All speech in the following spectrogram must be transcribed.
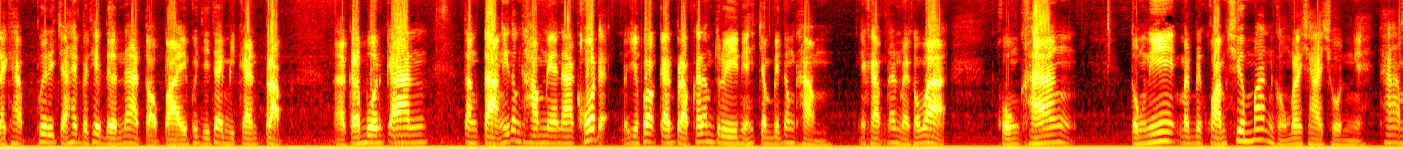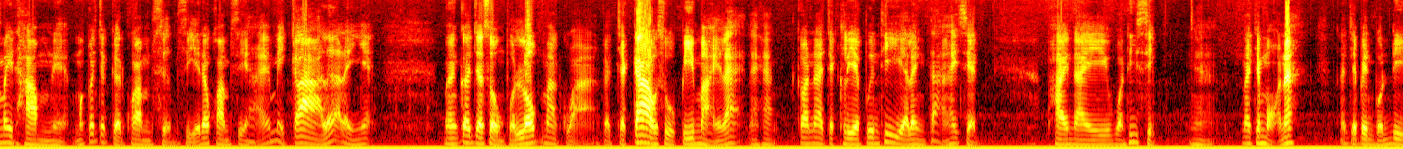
นะครับเพื่อที่จะให้ประเทศเดินหน้าต่อไป เพื่อที่จะได้มีการปรับกระบวนการต่างๆ ที่ต้องทำในอนาคตโดยเฉพาะการปรับคณะรัฐมตรีเนี่ยจำเป็นต้องทำนะครับนั่นหมายความว่าคงค้างตรงนี้มันเป็นความเชื่อมั่นของประชาชนไงถ้าไม่ทำเนี่ยมันก็จะเกิดความเสื่อมเสียและความเสียหายไม่กล้าหรืออะไรเงี้ย มันก็จะส่งผลลบมากกว่า ก็จะก้าวสู่ปีใหม่แล้วนะครับ ก็น่าจะเคลียร์พื้นที่อะไรต่างๆให้เสร็จภายในวันที่ 10นะฮะน่าจะเหมาะนะ น่าจะเป็นผลดี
